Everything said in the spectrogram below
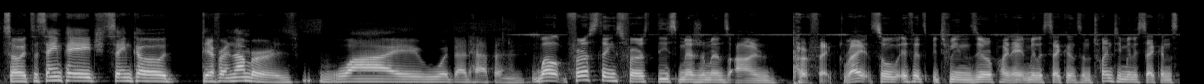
So it's the same page, same code, different numbers. Why would that happen? Well, first things first, these measurements aren't perfect, right? So if it's between 0.8 milliseconds and 20 milliseconds,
